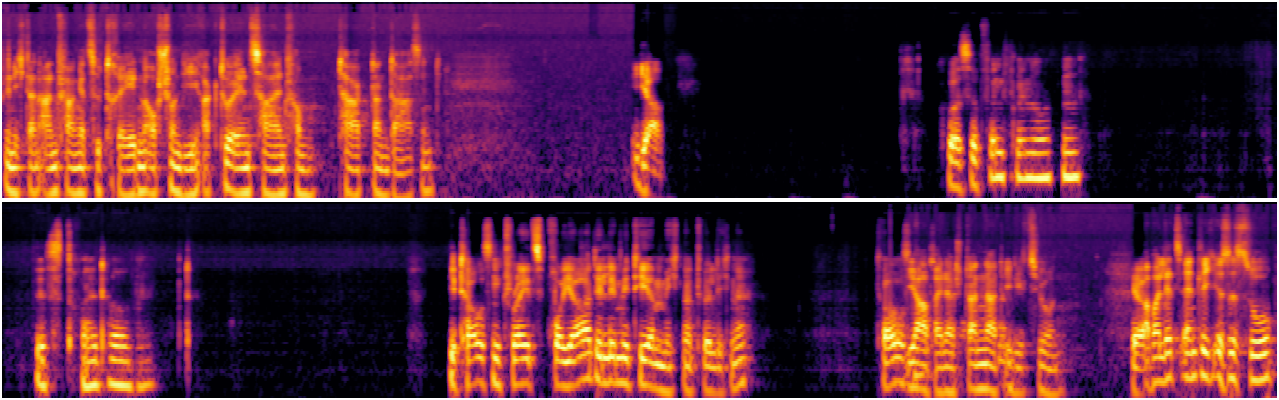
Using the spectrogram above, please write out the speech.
wenn ich dann anfange zu traden, auch schon die aktuellen Zahlen vom Tag dann da sind. Ja. Kurse 5 Minuten bis 3000. Die 1000 Trades pro Jahr, die limitieren mich natürlich, ne? 1000. Ja, bei der Standard-Edition. Ja. Aber letztendlich ist es so,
